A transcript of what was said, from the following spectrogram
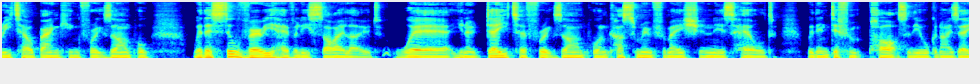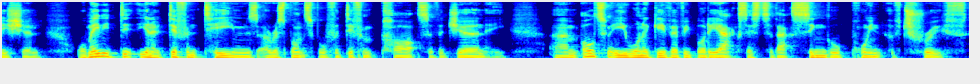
retail banking, for example, where they're still very heavily siloed, where you know data, for example, and customer information is held within different parts of the organization, or maybe you know different teams are responsible for different parts of a journey. Um, ultimately, you want to give everybody access to that single point of truth.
